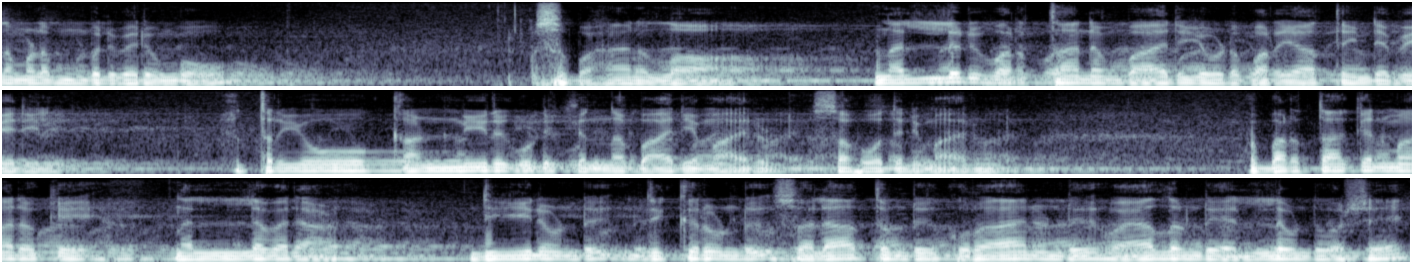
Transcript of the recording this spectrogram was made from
നമ്മുടെ മുമ്പിൽ വരുമ്പോൾ നല്ലൊരു വർത്തമാനം ഭാര്യയോട് പറയാത്തതിന്റെ പേരിൽ എത്രയോ കണ്ണീര് കുടിക്കുന്ന ഭാര്യമാരുണ്ട് സഹോദരിമാരുണ്ട്. ഭർത്താക്കന്മാരൊക്കെ നല്ലവരാണ്. ദീനുണ്ട് ദിക്കറുണ്ട് സ്വലാത്തുണ്ട് ഖുറാനുണ്ട് വയലുണ്ട് എല്ലാം ഉണ്ട്. പക്ഷേ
